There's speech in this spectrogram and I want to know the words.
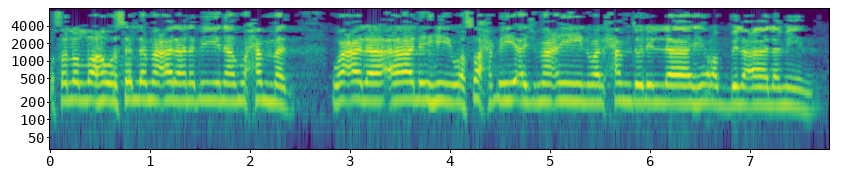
وصلى الله وسلم على نبينا محمد وعلى آله وصحبه أجمعين والحمد لله رب العالمين.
